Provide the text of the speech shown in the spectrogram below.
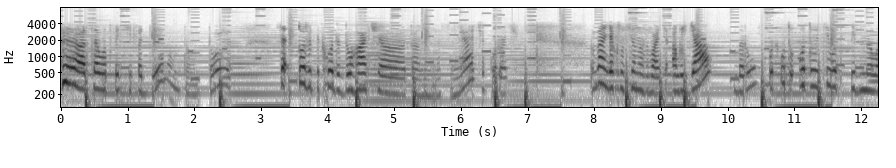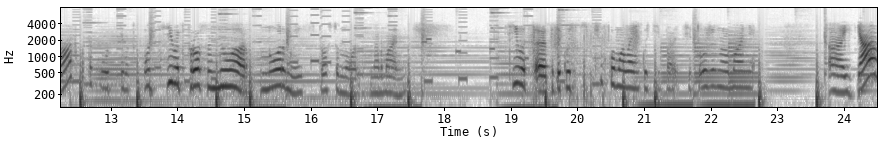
А це от типа демон, там теж. Це теж підходить до гача там насіняча, коротше. Не знаю, як це все називається, але я беру от от от от під неладку таку, от, от, от ці от просто норм, нормі, просто норм, нормальні. Ці от е, під якусь кіпчику маленьку, типа, ці теж нормальні. А, я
